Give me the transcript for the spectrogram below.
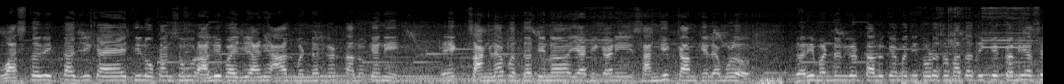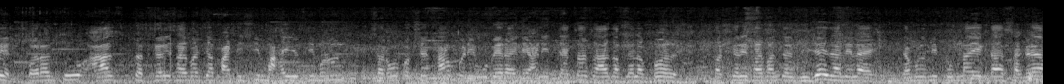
वास्तविकता जी काय आहे ती लोकांसमोर आली पाहिजे. आणि आज मंडणगड तालुक्याने एक चांगल्या पद्धतीनं या ठिकाणी सांघिक काम केल्यामुळं जरी मंडणगड तालुक्यामध्ये थोडंसं मताधिक्य कमी असेल परंतु आज तटकरे साहेबांच्या पाठीशी महायुती म्हणून सर्व पक्ष ठामपणे उभे राहिले आणि त्याचाच आज आपल्याला फळ तटकरे साहेबांचा विजय झालेला आहे. त्यामुळे मी पुन्हा एकदा सगळ्या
